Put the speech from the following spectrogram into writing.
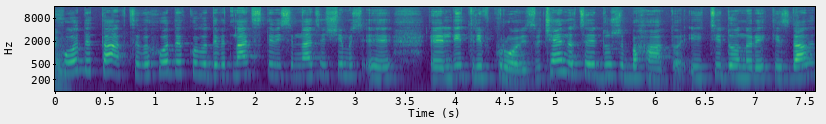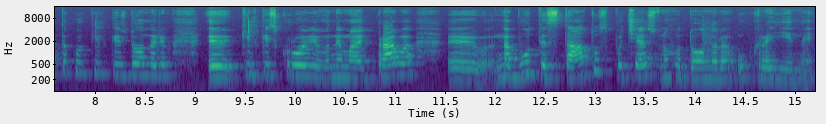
виходить так. Це виходить коло 19-18 чимось е, е, літрів крові. Звичайно, це дуже багато. І ті донори, які здали таку кількість донорів, е, кількість крові, вони мають право набути статус почесного донора України.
